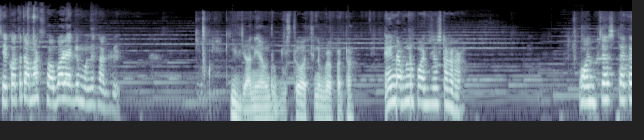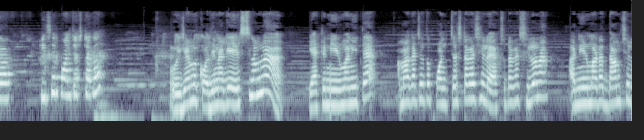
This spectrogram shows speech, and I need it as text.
সে কথাটা আমার সবার আগে মনে থাকবে। কি জানি আমি তো বুঝতে পারছি না ব্যাপারটা। না আপনার পঞ্চাশ টাকাটা? পঞ্চাশ টাকা? কিসের পঞ্চাশ টাকা? ওই যে আমি কদিন আগে এসেছিলাম না এই একটা নির্মাণীতে আমার কাছে তো পঞ্চাশ টাকা ছিল একশো টাকা ছিল না আর নির্মাটার দাম ছিল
